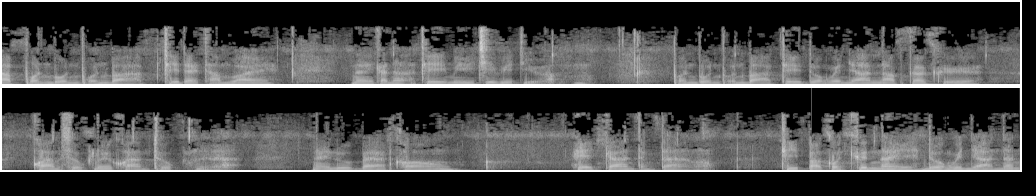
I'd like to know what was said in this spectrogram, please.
รับผลบุญผลบาปที่ได้ทำไว้ในขณะที่มีชีวิตอยู่ ลบุญผลบาปที่ดวงวิญญาณรับก็คือความสุขหรือความทุกข์ในรูปแบบของเหตุการณ์ต่างๆ ที่ปรากฏขึ้นในดวงวิญญาณนั้น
